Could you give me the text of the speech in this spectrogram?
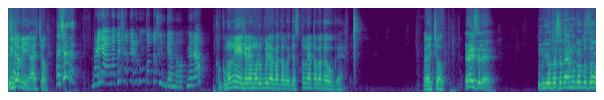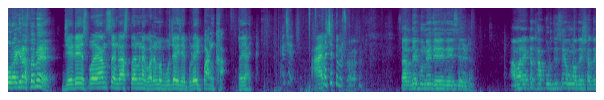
তুই যাবি? আয় চল। আচ্ছা ভাইয়া আমাদের সাথে এরকম করতেছেন কেন আপনারা? খুকুমনি এই জায়গায় মুরব্বীরা কথা কইতেছ তুমি এত কথা ওকে এই চল। এই ছেলে তুমি যে ওদের সাথে এমন করতেছো ওরা কি রাস্তার মেয়ে? যে ড্রেস পরে আনছেন রাস্তার মেনা ঘরের মধ্যে বোঝাই যায় পুরো এই পাংখা। এই আয়। আচ্ছা। আচ্ছা তুমি স্যার দেখুন এই যে এই ছেলেটা। আমার একটা থাপ্পড় দিছে ওনাদের সাথে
